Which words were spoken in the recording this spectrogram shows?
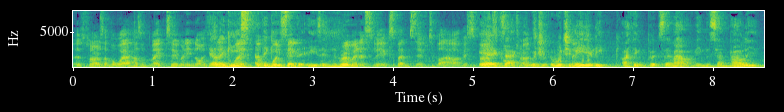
as far as I'm aware, hasn't made too many noises. Yeah, I think he's- I think he said that he's in the- ruinously expensive to buy out of his Spurs Yeah, exactly. Which which immediately I think puts them out. I mean, the Sampaoli,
